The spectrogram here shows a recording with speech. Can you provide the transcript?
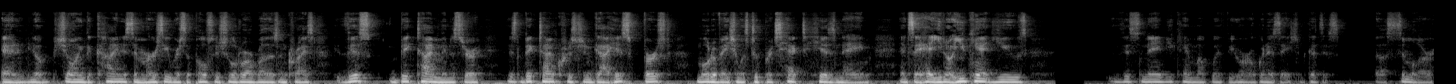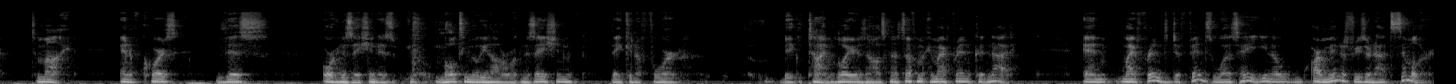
and you know showing the kindness and mercy we're supposed to show to our brothers in Christ, this big time minister, this big time Christian guy, his first motivation was to protect his name and say, hey, you know, you can't use this name you came up with your organization because it's uh, similar to mine. And of course, this organization is you know, multi-million dollar organization. They can afford big time lawyers and all this kind of stuff. And my friend could not. And my friend's defense was, hey, you know, our ministries are not similar.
